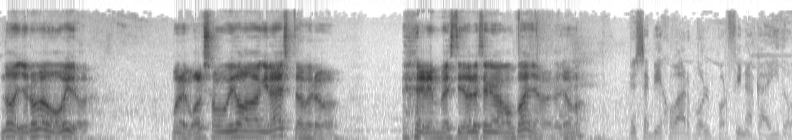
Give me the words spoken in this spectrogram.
No, yo no me he movido. Bueno, igual se ha movido la máquina esta, pero... El investigador este que me acompaña, pero yo no. Ese viejo árbol por fin ha caído.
